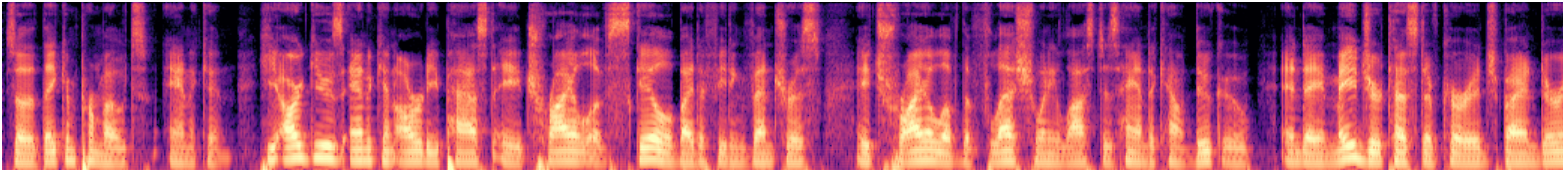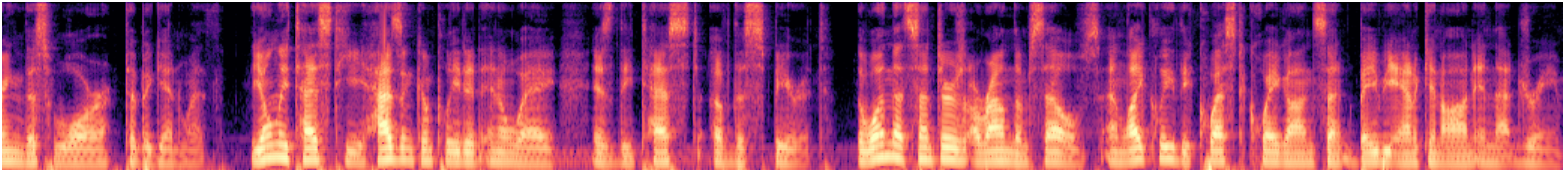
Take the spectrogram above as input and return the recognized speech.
so that they can promote Anakin. He argues Anakin already passed a trial of skill by defeating Ventress, a trial of the flesh when he lost his hand to Count Dooku, and a major test of courage by enduring this war to begin with. The only test he hasn't completed in a way is the test of the spirit. The one that centers around themselves, and likely the quest Qui-Gon sent baby Anakin on in that dream.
